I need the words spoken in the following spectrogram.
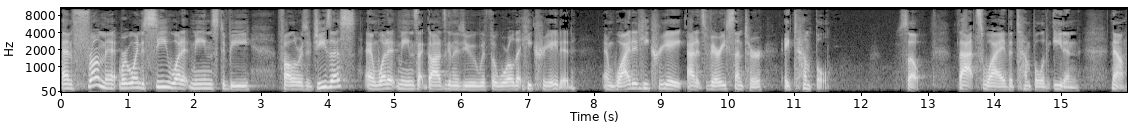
and from it, we're going to see what it means to be followers of Jesus and what it means that God's going to do with the world that He created. And why did He create at its very center a temple? So that's why the Temple of Eden. Now,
